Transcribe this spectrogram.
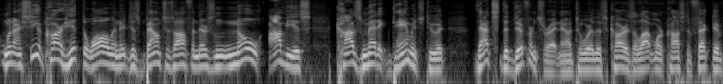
when I see a car hit the wall and it just bounces off, and there's no obvious cosmetic damage to it. That's the difference right now to where this car is a lot more cost effective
